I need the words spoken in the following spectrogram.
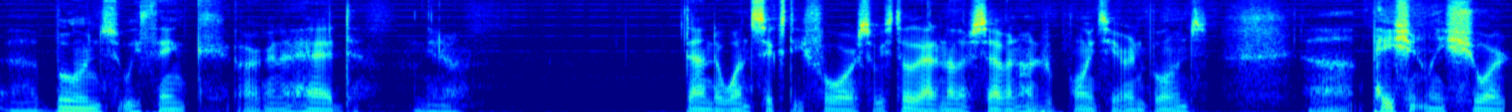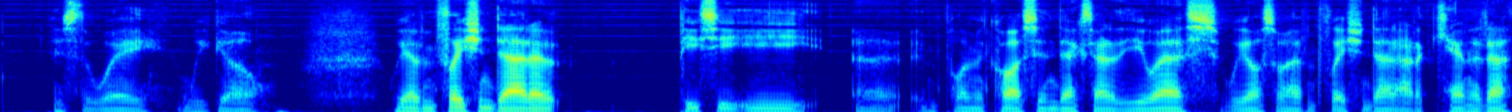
Uh, Bunds we think are going to head, you know, down to 164. So we still got another 700 points here in Bunds. Uh, patiently short is the way we go. We have inflation data, PCE, uh, employment cost index out of the U.S. We also have inflation data out of Canada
